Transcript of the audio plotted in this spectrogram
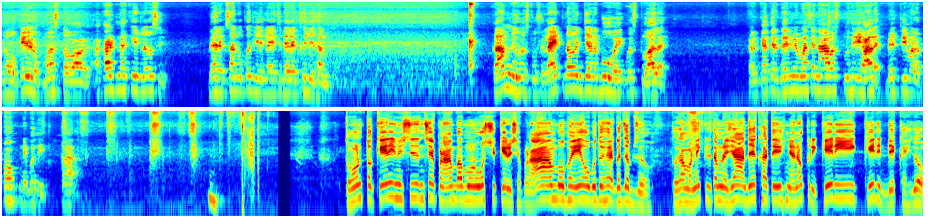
જો, કેવી મસ્ત હવા આવે. આ કાઢ નાખી એટલે ઓછી ડાયરેક્ટ ચાલુ કરીએ એટલે અહીંથી ડાયરેક્ટ થઈ જાય ચાલુ. કામની વસ્તુ છે. લાઇટ ના હોય ત્યારે બહુ એક વસ્તુ હાલે. કારણ કે અત્યારે ગરમીમાં છે ને આ વસ્તુ છે એ હાલે. બેટરી વાળા પંપની બધી. હા. તોણ તો કેરીની સિઝન છે, પણ આંબા મોણ ઓછી કેરી છે. પણ આ આંબો ભાઈ એવો બધો છે ગજબ જેવો. તો આમાં નીકળી તમને જ્યાં દેખાતી હોય ત્યાં નકરી કેરી કેરી જ દેખાય, જો.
